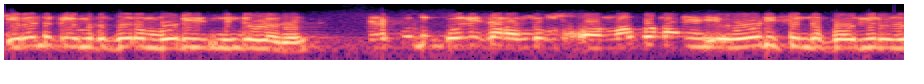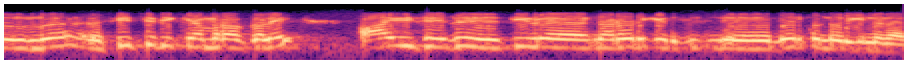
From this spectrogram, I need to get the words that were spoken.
இரண்டு கிலோமீட்டர் தூரம் ஓடி நின்றுள்ளது. தற்போது போலீசார் வந்து அஹ், நாய் ஓடி சென்ற பகுதியில் இருந்த சிசிடிவி கேமராக்களை ஆய்வு செய்து தீவிர நடவடிக்கை மேற்கொண்டு வருகின்றனர்.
